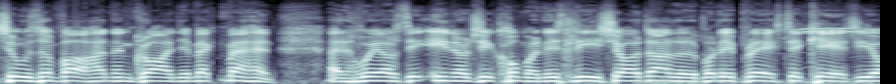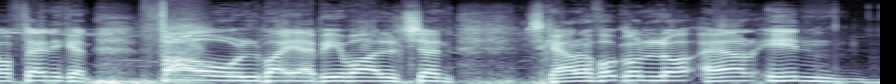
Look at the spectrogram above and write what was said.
Susan Vaughan and Grania McMahon. And where's the energy coming? It's Leisha O'Donnell, but it breaks to Katie O'Flanagan. Foul by Abby Walsh. And Scariff are in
